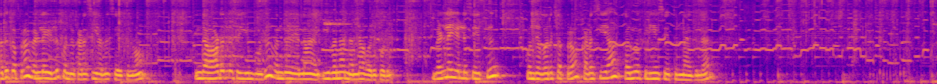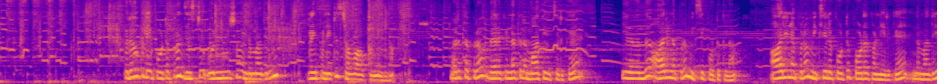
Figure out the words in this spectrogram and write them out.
அதுக்கப்புறம் வெள்ளை எள்ளு கொஞ்சம் கடைசியாக தான் சேர்க்கணும். இந்த ஆர்டரில் செய்யும்போது வந்து எல்லாம் ஈவனாக நல்லா வறுபடும். வெள்ளை எள்ளு சேர்த்து கொஞ்சம் வறுத்தப்புறம் கடைசியாக கருவேப்பிலையும் சேர்த்துடலாம் இதில். கருவேப்பிலையை போட்டப்புறம் ஜஸ்ட்டு ஒரு நிமிஷம் இந்த மாதிரி ஃப்ரை பண்ணிவிட்டு ஸ்டவ் ஆஃப் பண்ணிடலாம். வறுத்தப்புறம் வேறு கிண்ணத்தில் மாற்றி வச்சுருக்கேன். இதை வந்து ஆறினப்புறம் மிக்ஸி போட்டுக்கலாம். ஆறினப்புறம் மிக்சியில் போட்டு பவுடர் பண்ணியிருக்கேன். இந்த மாதிரி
